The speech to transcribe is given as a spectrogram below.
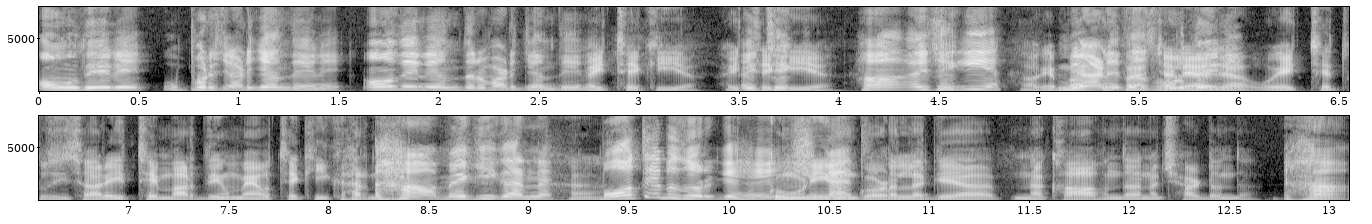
ਆਉਂਦੇ ਨੇ ਉੱਪਰ ਚੜ ਜਾਂਦੇ ਨੇ ਆਉਂਦੇ ਨੇ ਅੰਦਰ ਵੜ ਜਾਂਦੇ ਨੇ। ਇੱਥੇ ਕੀ ਆ? ਇੱਥੇ ਕੀ ਆ? ਹਾਂ ਇੱਥੇ ਕੀ ਆ? ਨਿਆਣੇ ਤਾਂ ਜਾ ਨਹੀਂ। ਉਹ ਇੱਥੇ ਤੁਸੀਂ ਸਾਰੇ ਇੱਥੇ ਮਰਦੇ ਹੋ ਮੈਂ ਉੱਥੇ ਕੀ ਕਰਨਾ? ਹਾਂ ਮੈਂ ਕੀ ਕਰਨਾ। ਬਹੁਤੇ ਬਜ਼ੁਰਗ ਇਹ ਕੂਣੀ ਨੂੰ ਗੁੜ। ਲੱਗਿਆ ਨਾ ਖਾ ਹੁੰਦਾ ਨਾ ਛੱਡ ਹੁੰਦਾ। ਹਾਂ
